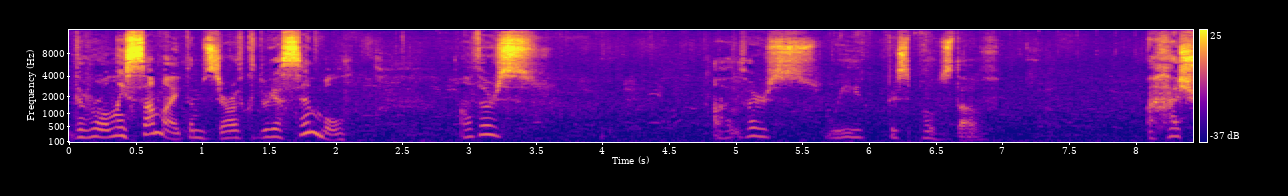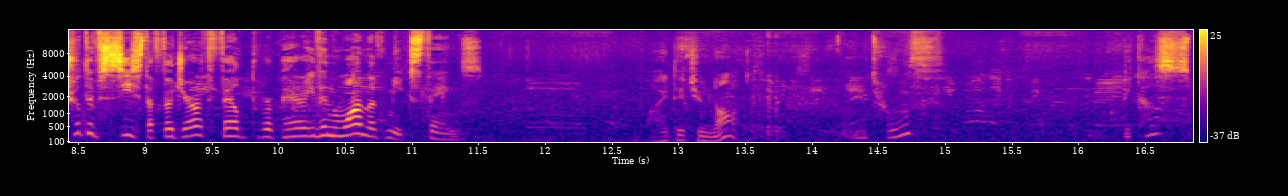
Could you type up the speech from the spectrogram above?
There were only some items Jareth could reassemble. Others. Others we disposed of. I should have ceased after Jareth failed to repair even one of Meek's things. Why did you not? In truth, because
